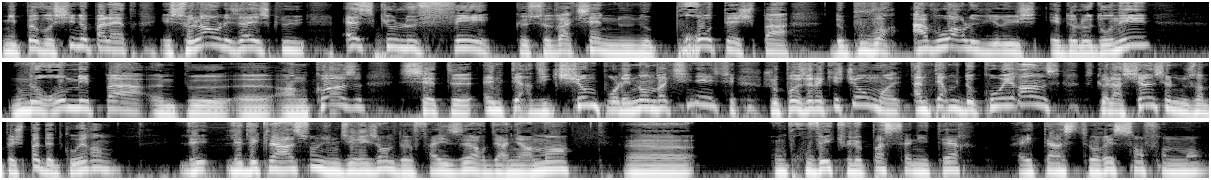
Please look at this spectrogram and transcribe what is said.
mais ils peuvent aussi ne pas l'être. Et cela, on les a exclus. Est-ce que le fait que ce vaccin ne protège pas de pouvoir avoir le virus et de le donner ne remet pas un peu euh, en cause cette euh, interdiction pour les non vaccinés C'est- Je pose la question, moi, en termes de cohérence, parce que la science, elle ne nous empêche pas d'être cohérents. les, déclarations d'une dirigeante de Pfizer dernièrement ont prouvé que le pass sanitaire a été instauré sans fondement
